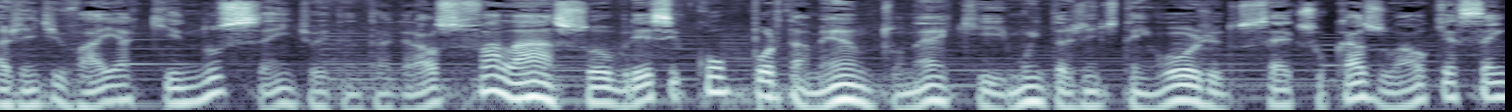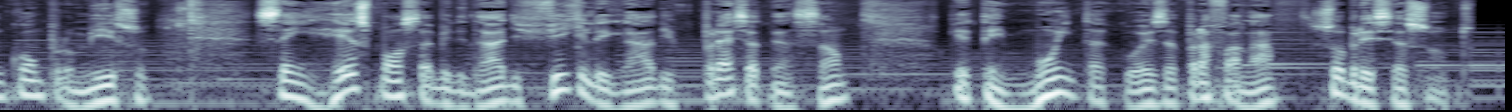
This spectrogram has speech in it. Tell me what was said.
a gente vai aqui no 180 graus falar sobre esse comportamento, né, que muita gente tem hoje do sexo casual, que é sem compromisso, sem responsabilidade. Fique ligado e preste atenção, porque tem muita coisa para falar sobre esse assunto.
